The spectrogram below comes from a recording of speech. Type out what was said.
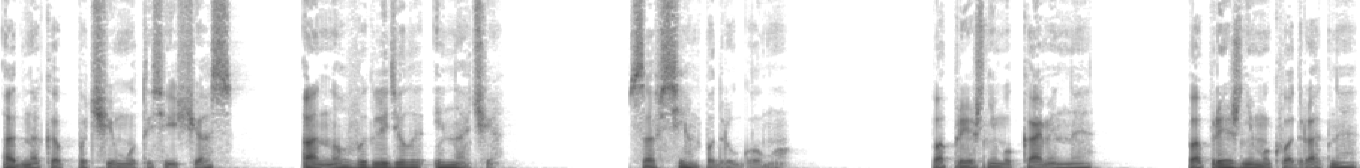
однако почему-то сейчас оно выглядело иначе. Совсем по-другому. По-прежнему каменное, по-прежнему квадратное,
